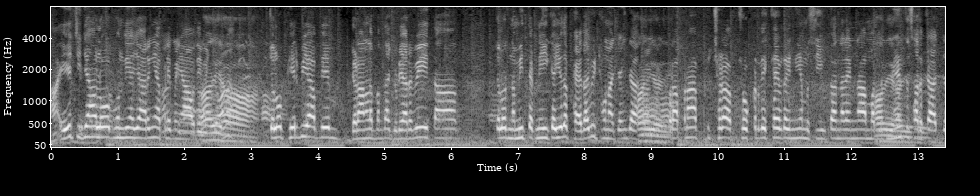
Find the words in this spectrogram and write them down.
ਹਾਂ ਇਹ ਚੀਜ਼ਾਂ ਅਲੋਪ ਹੁੰਦੀਆਂ ਜਾ ਰਹੀਆਂ ਆਪਣੇ ਪੰਜਾਬ ਦੇ ਵਿੱਚ। ਚਲੋ ਫਿਰ ਵੀ ਆਪਦੇ ਜੜਾਂ ਨਾਲ ਬੰਦਾ ਜੁੜਿਆ ਰਵੇ ਤਾਂ ਚਲੋ ਨਵੀਂ ਤਕਨੀਕ ਹੈ ਜੀ, ਉਹਦਾ ਫਾਇਦਾ ਵੀ ਉਠਾਉਣਾ ਚਾਹੀਦਾ। ਪਰ ਆਪਣਾ ਪਿਛੜਾ ਪਿਛੋਕੜ ਦੇਖਿਆ ਜਾਵੇ ਤਾਂ ਇੰਨੀਆਂ ਮੁਸੀਬਤਾਂ ਨਾਲ ਇੰਨਾ ਮਤਲਬ ਮਿਹਨਤ ਸਦਕਾ ਅੱਜ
